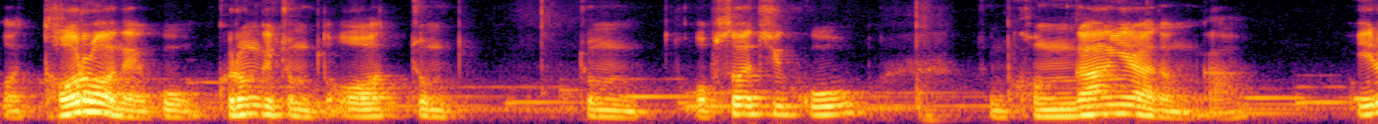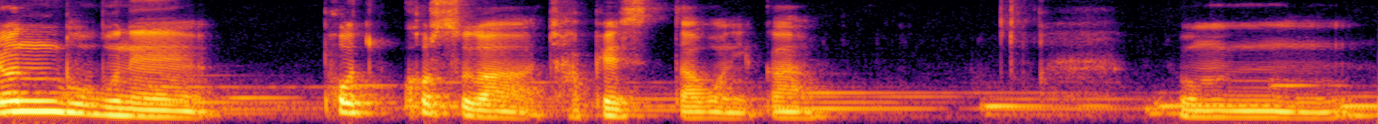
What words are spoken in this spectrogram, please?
어, 덜어내고 그런 게좀 어, 좀, 좀 없어지고 좀 건강이라든가 이런 부분에 포커스가 잡혀 있다 보니까 좀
